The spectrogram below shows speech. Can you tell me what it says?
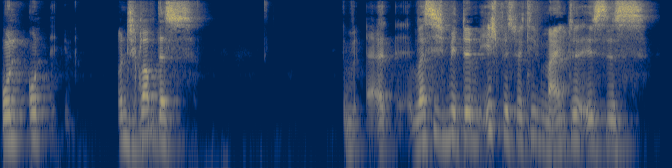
Und, und, und ich glaube, dass, äh, was ich mit dem Ich-Perspektiv meinte, ist es,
